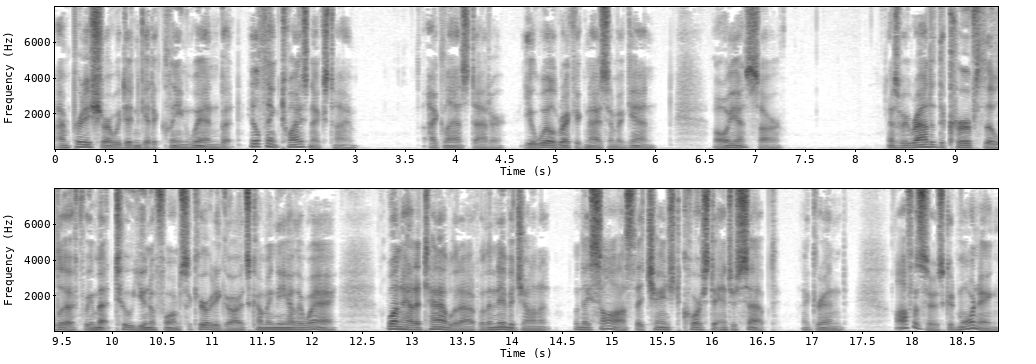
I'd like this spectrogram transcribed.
I'm pretty sure we didn't get a clean win, but he'll think twice next time. I glanced at her. You will recognize him again. Oh, yes, sir. As we rounded the curve to the lift, we met two uniformed security guards coming the other way. One had a tablet out with an image on it. When they saw us, they changed course to intercept. I grinned. Officers, good morning.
